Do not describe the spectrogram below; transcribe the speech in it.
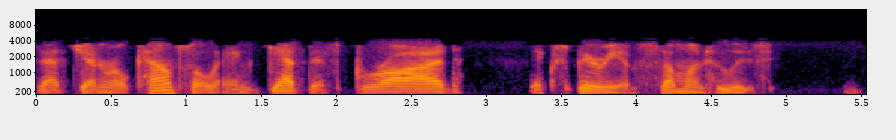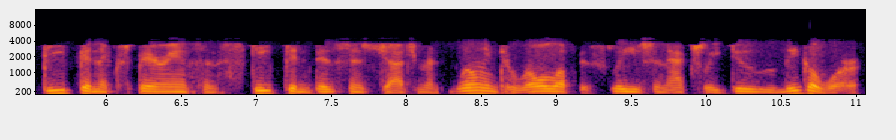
that general counsel and get this broad experience, someone who is deep in experience and steeped in business judgment, willing to roll up his sleeves and actually do legal work,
